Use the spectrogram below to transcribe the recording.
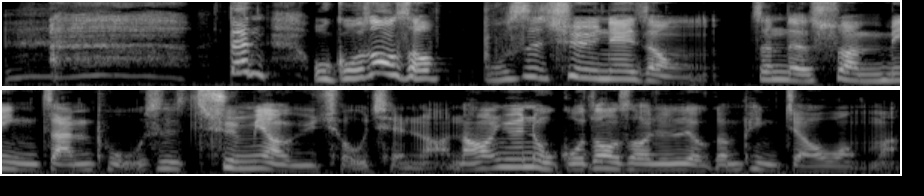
但我国中的时候不是去那种。真的算命占卜是去庙宇求签啦，然后因为我国中的时候就是有跟 Pin 交往嘛，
